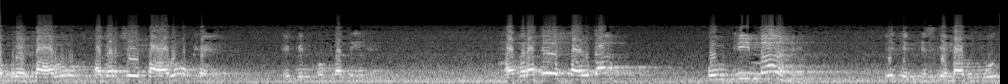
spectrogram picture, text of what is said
عمر فاروق، اگرچہ فاروق ہیں، لیکن امتی ہے حضرت سودا ان کی ماں ہے لیکن اس کے باوجود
